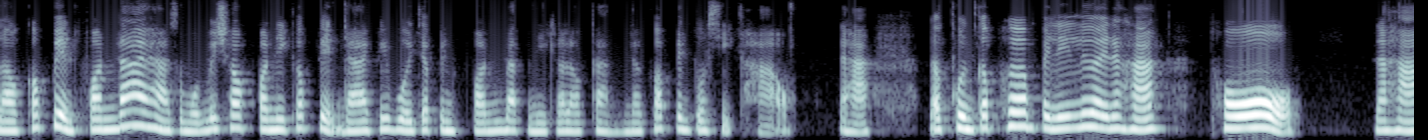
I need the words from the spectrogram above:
เราก็เปลี่ยนฟอนต์ได้ค่ะ สมมติไม่ชอบฟอนต์นี้ก็เปลี่ยนได้ พี่บวยจะเป็นฟอนต์แบบนี้ก็แล้วกัน แล้วก็เป็นตัวสีขาวนะคะ แล้วคุณก็เพิ่มไปเรื่อยๆนะคะ โทรนะคะ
